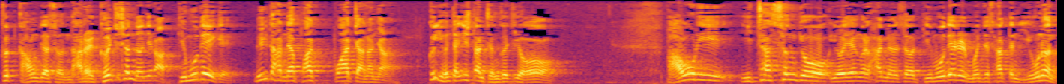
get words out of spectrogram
그 가운데서 나를 거치셨느니라 디모데에게 너희 다 내가 보았지 않았냐 그 현장에 있었다는 증거지요 바울이 2차 선교 여행을 하면서 디모데를 먼저 샀던 이유는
